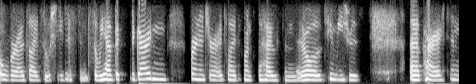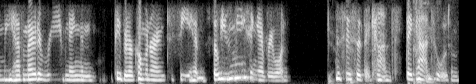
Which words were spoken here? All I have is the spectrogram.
over outside socially distanced. So we have the, the garden furniture outside the front of the house, and they're all two meters apart. And we have him out every evening, and people are coming around to see him. So he's meeting everyone. It's just that they can't, they can't hold him.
